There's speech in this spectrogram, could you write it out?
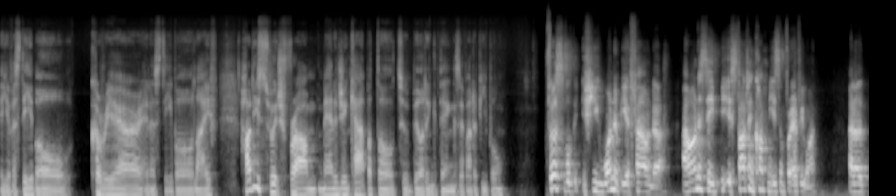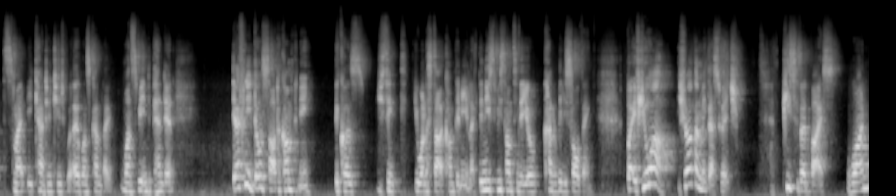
you have a stable career and a stable life. How do you switch from managing capital to building things with other people? First of all, if you want to be a founder, I want to say starting a company isn't for everyone. I know this might be counterintuitive, but everyone's kind of like wants to be independent. Definitely don't start a company because you think you want to start a company. Like there needs to be something that you're kind of really solving. But if you are, if you are going to make that switch, piece of advice: one,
